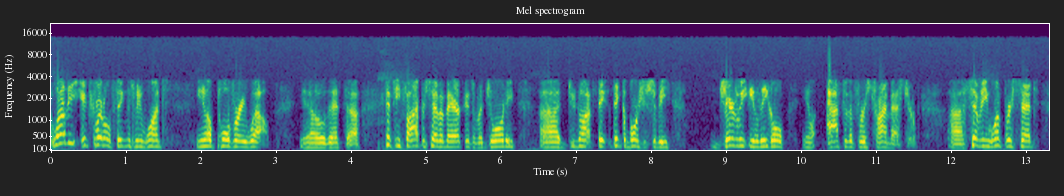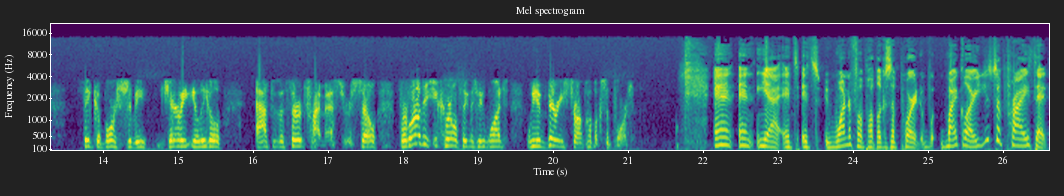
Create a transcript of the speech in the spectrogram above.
a lot of the incremental things we want, you know, pull very well. You know that. Uh, 55% of Americans, a majority, uh, do not think, think abortion should be generally illegal, you know, after the first trimester. Uh, 71% think abortion should be generally illegal after the third trimester. So for a lot of the incremental things we want, we have very strong public support. And and yeah, it's it's wonderful public support. Michael, are you surprised that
